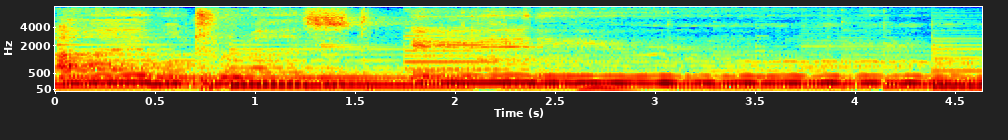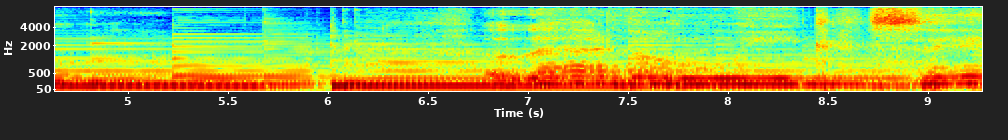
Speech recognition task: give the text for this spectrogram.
I will trust in you. Let the weak say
